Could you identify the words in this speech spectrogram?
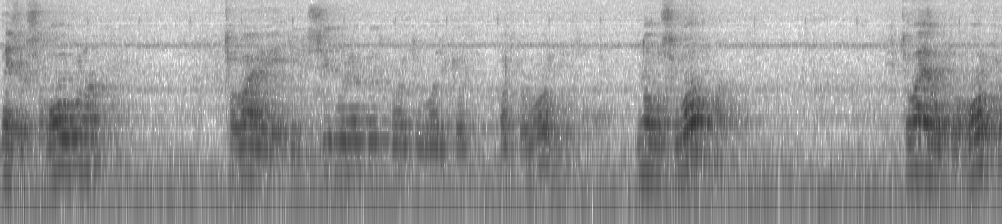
Безусловно, това е един сигурен път, който води към отговорност. Но условно, това е отговорка,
